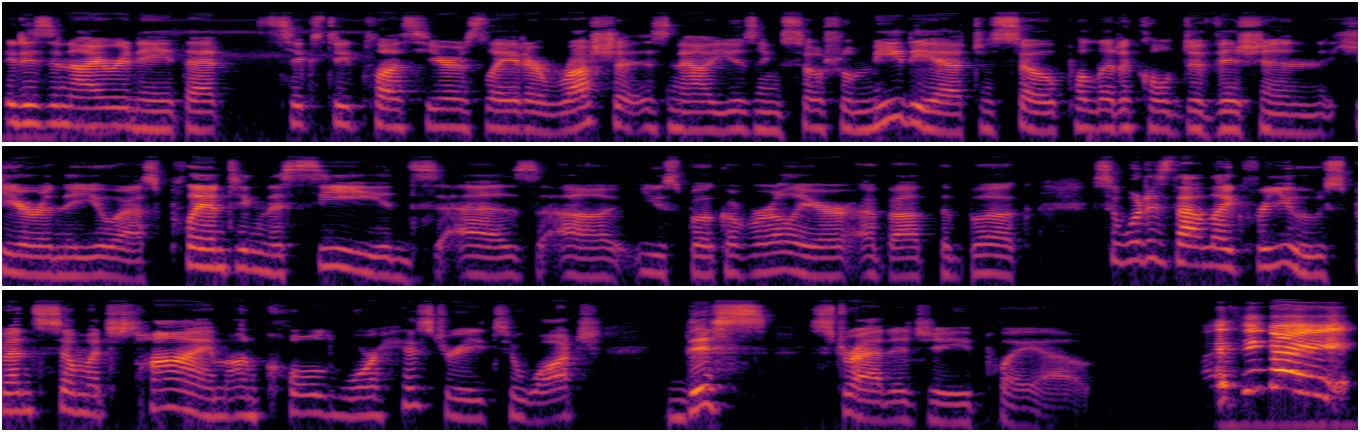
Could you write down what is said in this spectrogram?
It is an irony that 60 plus years later, Russia is now using social media to sow political division here in the US, planting the seeds, as uh, you spoke of earlier about the book. So, what is that like for you, who spent so much time on Cold War history to watch this strategy play out? I think I,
